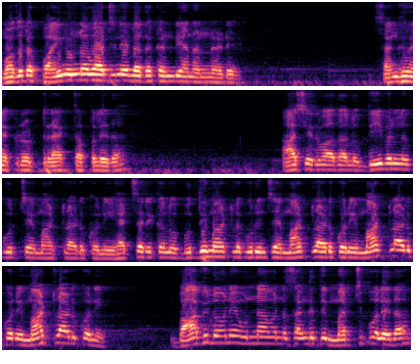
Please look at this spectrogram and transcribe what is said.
మొదట పైనున్న వాటినే వెతకండి అని అన్నాడే. సంఘం ఎక్కడో ట్రాక్ తప్పలేదా? ఆశీర్వాదాలు దీవెనల గూర్చే మాట్లాడుకొని హెచ్చరికలు బుద్ధి మాటల గురించే మాట్లాడుకొని మాట్లాడుకొని మాట్లాడుకొని బావిలోనే ఉన్నామన్న సంగతి మర్చిపోలేదా?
